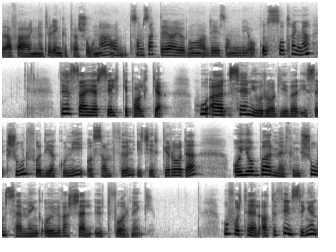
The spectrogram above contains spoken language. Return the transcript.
erfaringene til enkeltpersoner. Og som sagt, det er jo noe av det som vi også trenger. Det sier Silke Palke. Hun er seniorrådgiver i seksjon for diakoni og samfunn i Kirkerådet, og jobber med funksjonshemming og universell utforming. Hun forteller at det finnes ingen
